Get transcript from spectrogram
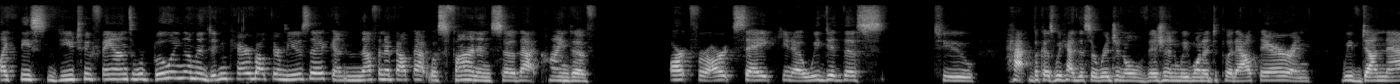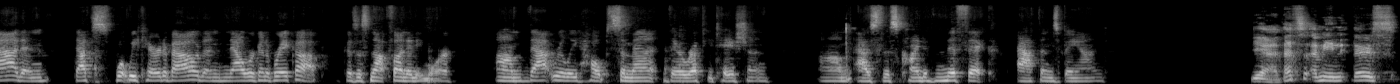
like these U2 fans were booing them and didn't care about their music, and nothing about that was fun. And so that kind of art for art's sake, you know, we did this to ha- because we had this original vision we wanted to put out there and we've done that and that's what we cared about and now we're going to break up because it's not fun anymore. Um, that really helped cement their reputation um, as this kind of mythic athens band. Yeah that's i mean there's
